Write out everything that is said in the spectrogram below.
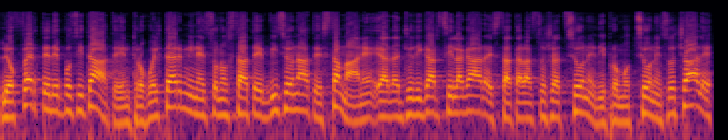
Le offerte depositate entro quel termine sono state visionate stamane e ad aggiudicarsi la gara è stata l'associazione di promozione sociale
